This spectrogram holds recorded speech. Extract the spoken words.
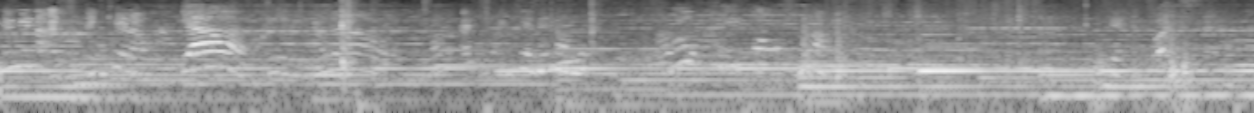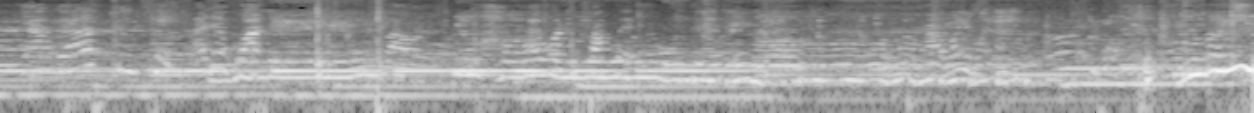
Nên nên nào ice cream cake nào. Yeah. Oh. I didn't want the flour. I wanted chocolate. You want to eat?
